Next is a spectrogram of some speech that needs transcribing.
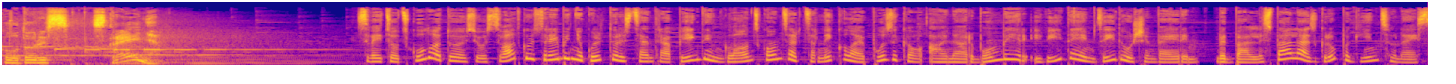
Kultūras skrējņa! Sveicot skolotājus, jūs svētkos Rībiņu kultūras centrā pīkdiņa glāns koncerts ar Nikolai Puzikovu, Aināru Bumbīru un vītējiem dzīdošiem vērim, bet baļļa spēlēs grupa Gins un Es.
